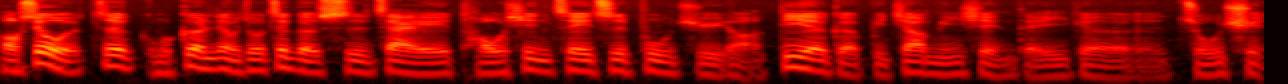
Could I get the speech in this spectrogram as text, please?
好，所以我这我个人认为说，这个是在投信这一次布局哦，第二个比较明显的一个族群。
